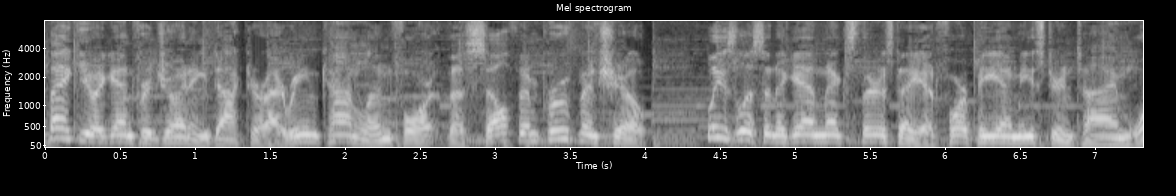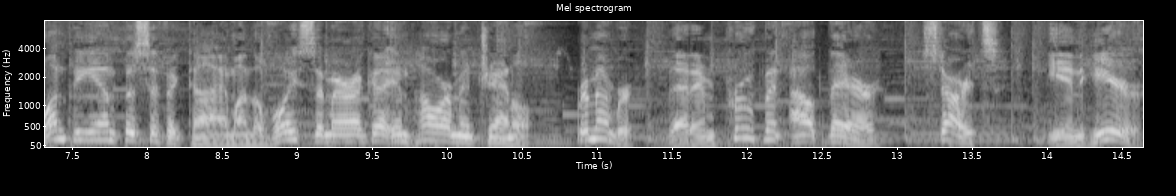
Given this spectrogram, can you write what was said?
Thank you again for joining Dr. Irene Conlon for The Self Improvement Show. Please listen again next Thursday at 4 p.m. Eastern Time, 1 p.m. Pacific Time on the Voice America Empowerment Channel. Remember that improvement out there starts in here.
